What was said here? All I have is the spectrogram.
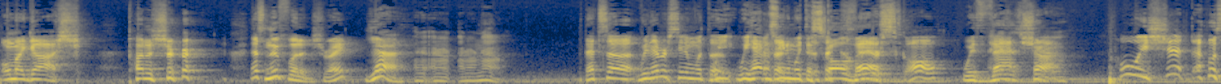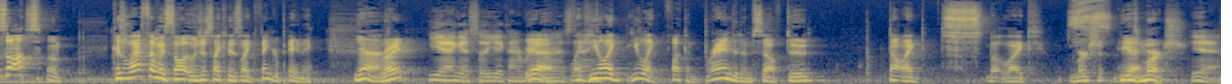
oh my gosh, Punisher. That's new footage, right? Yeah. I don't, I don't, I don't know. That's uh, we never seen him with the. We- we haven't seen a- him with the skull a clear vest. Skull. With that that's shot. true. Holy shit, that was awesome. Because the last time we saw it, it was just like his like finger painting, Yeah. right? Yeah, I guess so. Yeah, kind of. Yeah, like he like he like fucking branded himself, dude. Not like, but like merch. He has merch. Yeah.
